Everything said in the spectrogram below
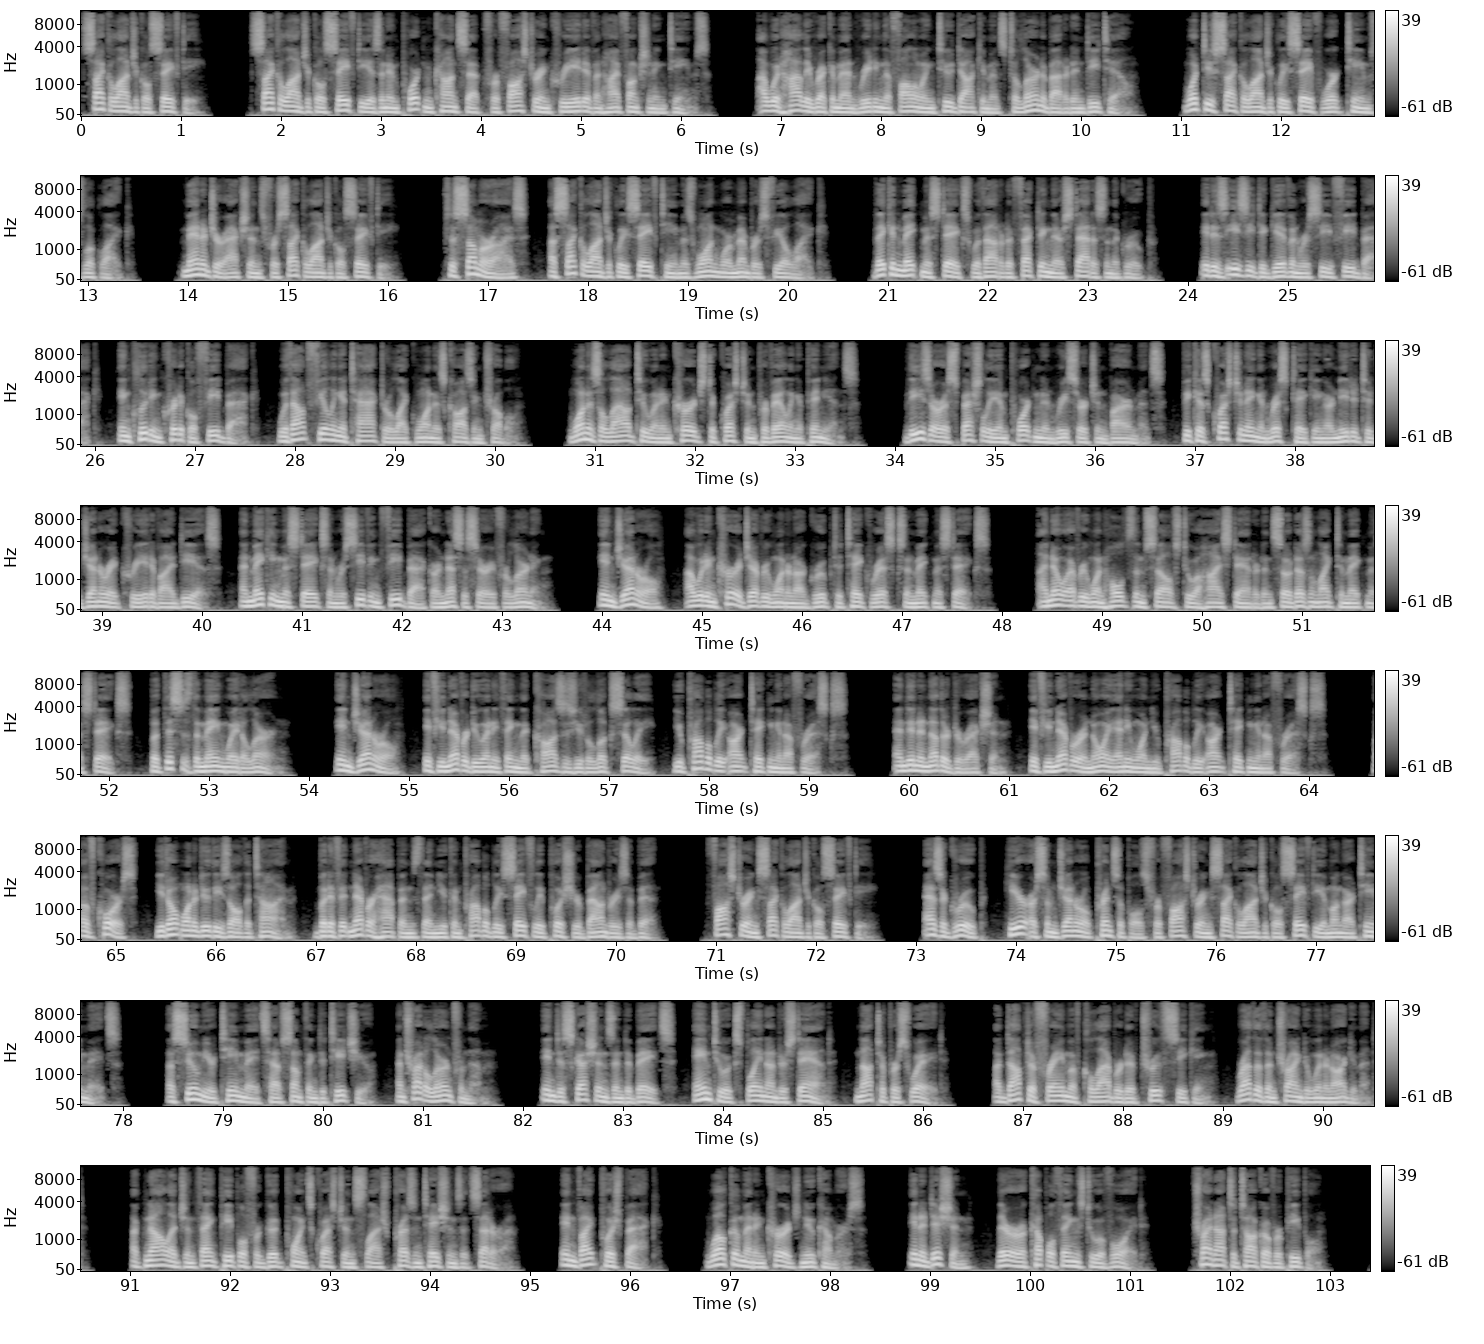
Psychological safety. Psychological safety is an important concept for fostering creative and high functioning teams. I would highly recommend reading the following two documents to learn about it in detail. What do psychologically safe work teams look like? Manager actions for psychological safety. To summarize, a psychologically safe team is one where members feel like they can make mistakes without it affecting their status in the group. It is easy to give and receive feedback, including critical feedback, without feeling attacked or like one is causing trouble. One is allowed to and encouraged to question prevailing opinions. These are especially important in research environments, because questioning and risk taking are needed to generate creative ideas, and making mistakes and receiving feedback are necessary for learning. In general, I would encourage everyone in our group to take risks and make mistakes. I know everyone holds themselves to a high standard and so doesn't like to make mistakes, but this is the main way to learn. In general, if you never do anything that causes you to look silly, you probably aren't taking enough risks. And in another direction, if you never annoy anyone, you probably aren't taking enough risks. Of course, you don't want to do these all the time, but if it never happens, then you can probably safely push your boundaries a bit. Fostering psychological safety. As a group, here are some general principles for fostering psychological safety among our teammates. Assume your teammates have something to teach you, and try to learn from them. In discussions and debates, aim to explain, understand, not to persuade. Adopt a frame of collaborative truth seeking, rather than trying to win an argument. Acknowledge and thank people for good points, questions, slash presentations, etc. Invite pushback. Welcome and encourage newcomers. In addition, there are a couple things to avoid. Try not to talk over people.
